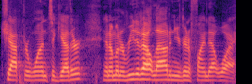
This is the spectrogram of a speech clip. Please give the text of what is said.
chapter 1 together. And I'm going to read it out loud, and you're going to find out why.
